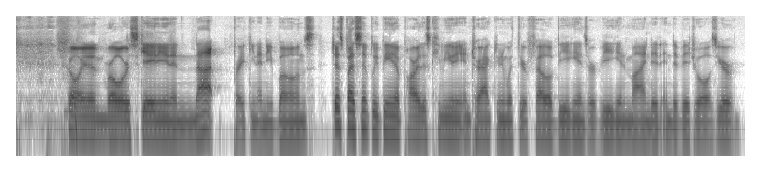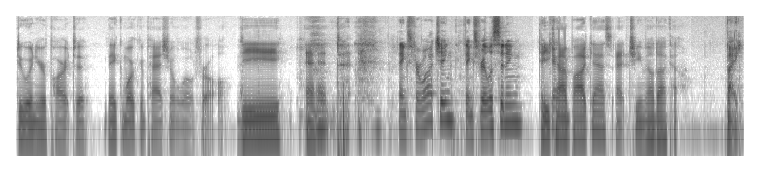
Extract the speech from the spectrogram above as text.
going and roller skating and not breaking any bones. Just by simply being a part of this community, interacting with your fellow vegans or vegan minded individuals, you're doing your part to make a more compassionate world for all. The end. Thanks for watching. Thanks for listening. Take care. Podcast at gmail.com. Bye.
